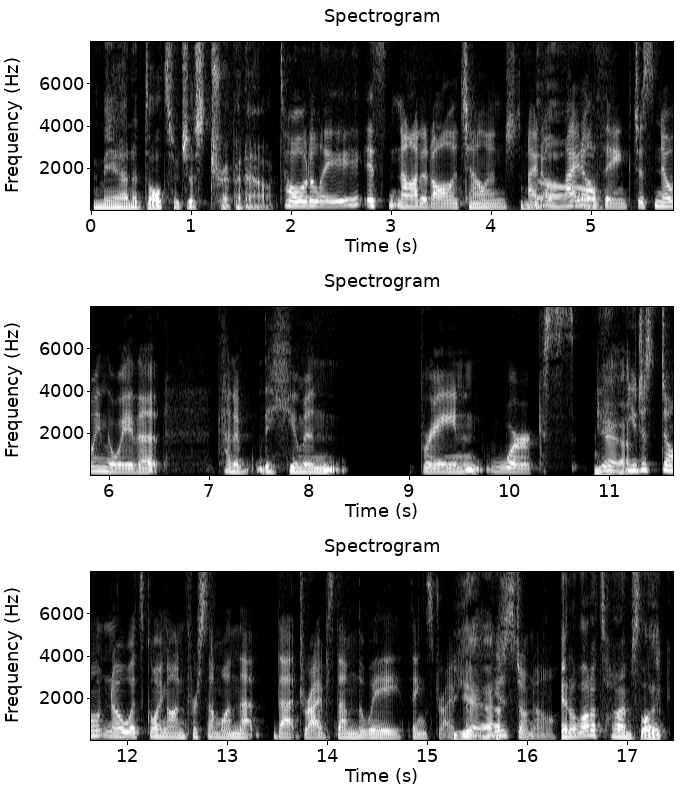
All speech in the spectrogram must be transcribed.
man, adults are just tripping out. Totally. It's not at all a challenge. I don't I don't think just knowing the way that kind of the human brain works. Yeah. You just don't know what's going on for someone that that drives them the way things drive them. Yeah. You just don't know. And a lot of times, like,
